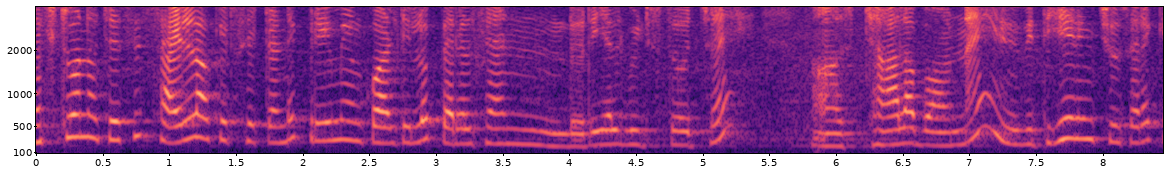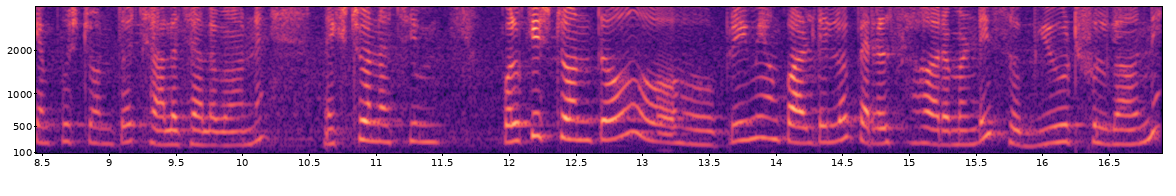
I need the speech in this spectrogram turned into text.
నెక్స్ట్ వన్ వచ్చేసి సైడ్ లాకెట్ సెట్ అండి. ప్రీమియం క్వాలిటీలో పెరల్స్ అండ్ రియల్ బీడ్స్తో వచ్చాయి. చాలా బాగున్నాయి. విత్ హియరింగ్ చూసారా? కెంపు స్టోన్తో చాలా చాలా బాగున్నాయి. నెక్స్ట్ వన్ వచ్చి పొల్కి స్టోన్తో ప్రీమియం క్వాలిటీలో పెరల్స్ హారం అండి. సో బ్యూటిఫుల్గా ఉంది.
